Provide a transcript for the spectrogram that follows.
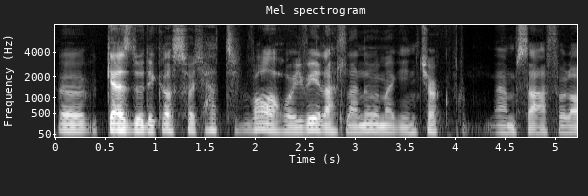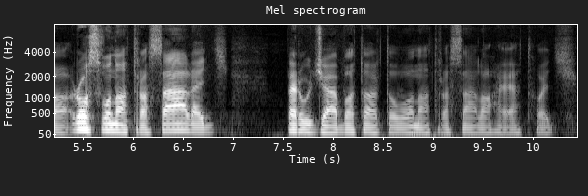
ö, kezdődik az, hogy hát valahogy véletlenül megint csak nem száll föl a rossz vonatra száll, egy Perugiába tartó vonatra száll a helyet, hogy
